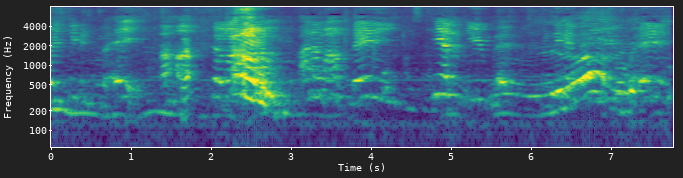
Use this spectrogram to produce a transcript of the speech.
raise chickens for the eggs. Huh. So like, I know my uncle Danny, he has a few, uh, he has a few eggs.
